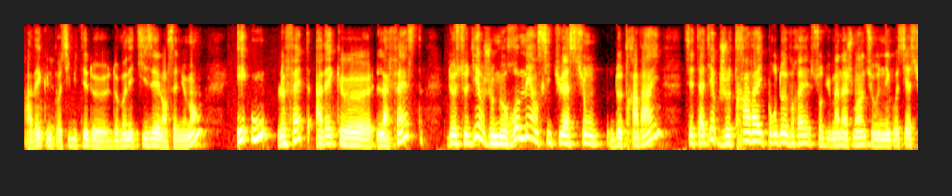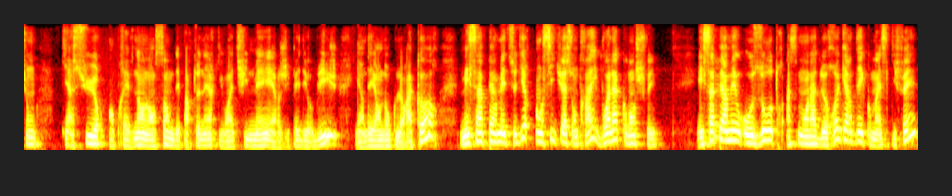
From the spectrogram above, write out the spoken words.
avec une possibilité de, monétiser l'enseignement, et ou le fait, avec euh, la FEST, de se dire, je me remets en situation de travail, c'est-à-dire que je travaille pour de vrai sur du management, sur une négociation, bien sûr, en prévenant l'ensemble des partenaires qui vont être filmés, RGPD oblige, et en ayant donc leur accord, mais ça permet de se dire, en situation de travail, voilà comment je fais. Et ça mm. permet aux autres, à ce moment-là, de regarder comment est-ce qu'il fait,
